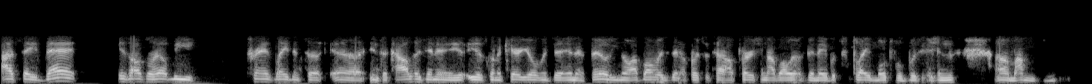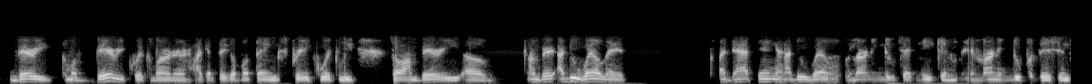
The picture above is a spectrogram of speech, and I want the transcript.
I say that has also helped me translate into uh, into college, and it is going to carry over into NFL. You know, I've always been a versatile person. I've always been able to play multiple positions. Um, I'm very, I'm a very quick learner. I can pick up on things pretty quickly. So I'm very, uh, I'm very, I do well at adapting and I do well learning new technique and, and learning new positions.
